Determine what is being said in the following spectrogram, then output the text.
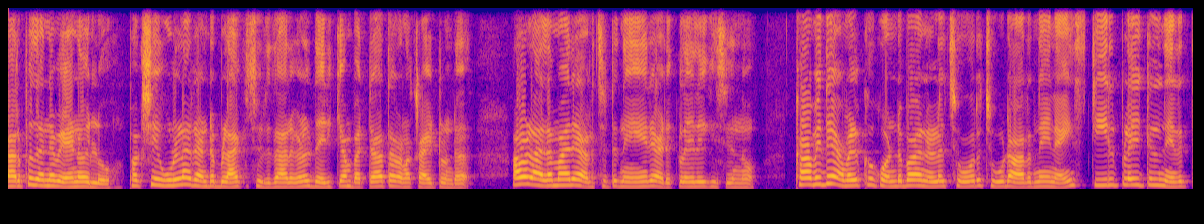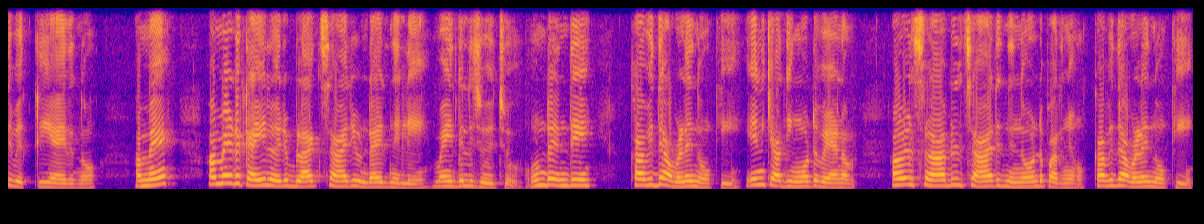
കറുപ്പ് തന്നെ വേണമല്ലോ. പക്ഷേ ഉള്ള രണ്ട് ബ്ലാക്ക് ചുരിദാറുകൾ ധരിക്കാൻ പറ്റാത്ത കണക്കായിട്ടുണ്ട്. അവൾ അലമാര അടച്ചിട്ട് നേരെ അടുക്കളയിലേക്ക് ചെന്നു. കവിത അവൾക്ക് കൊണ്ടുപോകാനുള്ള ചോറ് ചൂടാറുന്നതിനായി സ്റ്റീൽ പ്ലേറ്റിൽ നിരത്തി വെക്കുകയായിരുന്നു. അമ്മേ അമ്മയുടെ കയ്യിൽ ഒരു ബ്ലാക്ക് സാരി ഉണ്ടായിരുന്നില്ലേ? മൈഥിലി ചോദിച്ചു. ഉണ്ട് എന്തേ? കവിത അവളെ നോക്കി. എനിക്കതിങ്ങോട്ട് വേണം. അവൾ സ്ലാബിൽ ചാരി നിന്നുകൊണ്ട് പറഞ്ഞു. കവിത അവളെ നോക്കി.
